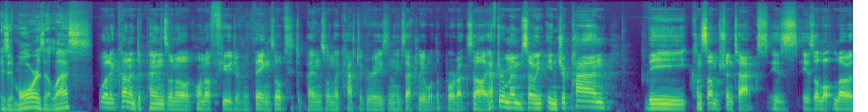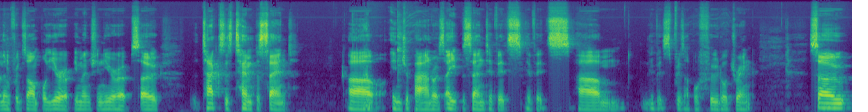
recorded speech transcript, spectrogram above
is it more is it less well it kind of depends on a, on a few different things obviously depends on the categories and exactly what the products are you have to remember so in, in Japan the consumption tax is is a lot lower than for example Europe you mentioned Europe so tax is 10% uh, in Japan or it's 8% if it's if it's um, if it's for example food or drink so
